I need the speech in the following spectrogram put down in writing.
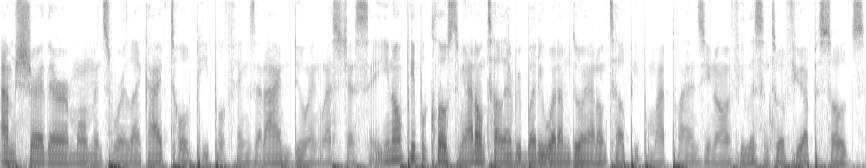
i'm sure there are moments where like i've told people things that i'm doing let's just say you know people close to me i don't tell everybody what i'm doing i don't tell people my plans you know if you listen to a few episodes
